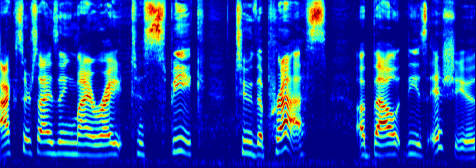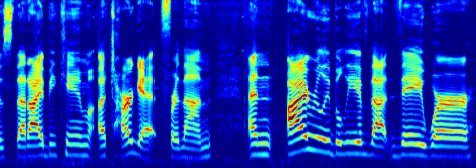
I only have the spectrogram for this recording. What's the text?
exercising my right to speak to the press about these issues that I became a target for them. And I really believe that they were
